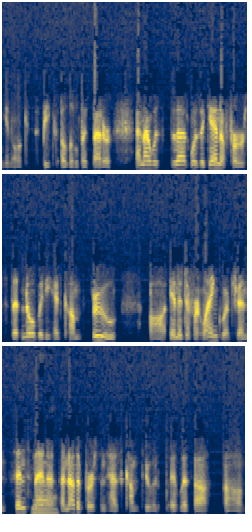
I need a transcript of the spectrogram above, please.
you know I could speak a little bit better. And I was that was again a first that nobody had come through uh, in a different language. And since Yeah. then, a, another person has come through it with uh, um,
